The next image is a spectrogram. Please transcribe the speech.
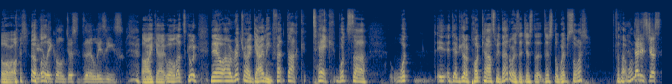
All right. Usually called just the Lizzies. Okay, well that's good. Now, uh, retro gaming, Fat Duck Tech. What's uh, what? Have you got a podcast with that, or is that just the just the website for that one? That is just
